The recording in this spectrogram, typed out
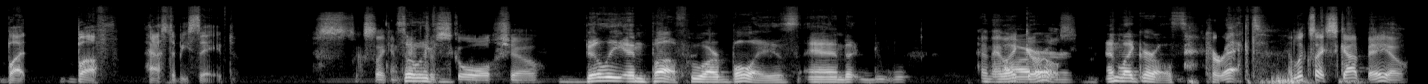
but Buff has to be saved. This looks like an So after school show, Billy and Buff, who are boys and and they like are- girls. and like girls. Correct. It looks like Scott Baio.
